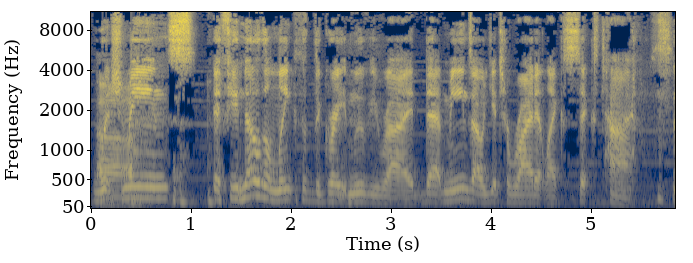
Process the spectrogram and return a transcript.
Which Uh. means, if you know the length of the Great Movie Ride, that means I would get to ride it like six times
